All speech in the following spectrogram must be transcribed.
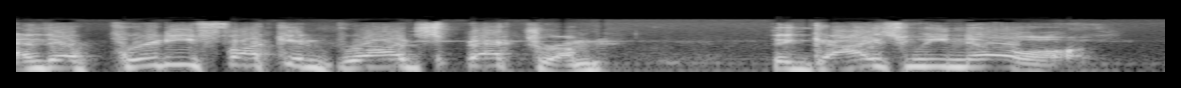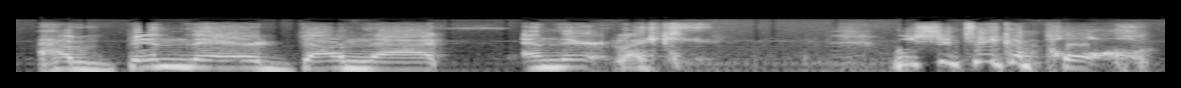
and they're pretty fucking broad spectrum. The guys we know have been there, done that, and they're like, we should take a poll.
